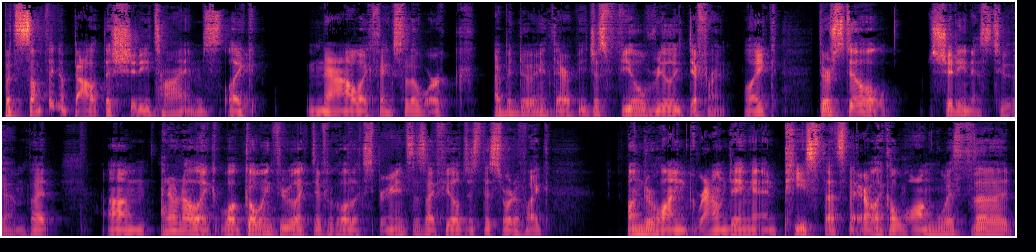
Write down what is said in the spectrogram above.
but something about the shitty times, like now, like thanks to the work I've been doing in therapy, just feel really different. Like there's still shittiness to them, but um i don't know like well going through like difficult experiences i feel just this sort of like underlying grounding and peace that's there like along with the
